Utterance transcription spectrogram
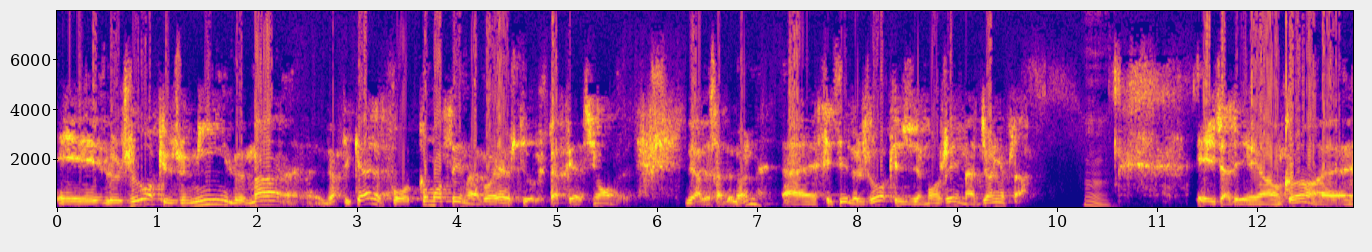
Et le jour que je mis le main vertical pour commencer ma voyage de répatriation vers le euh, c'était le jour que j'ai mangé ma dernière plat. Et j'avais encore euh,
